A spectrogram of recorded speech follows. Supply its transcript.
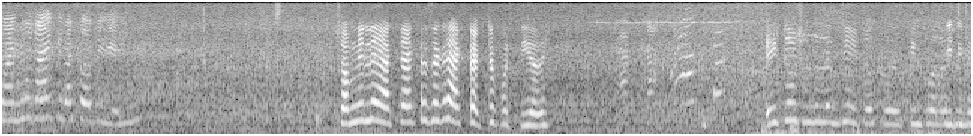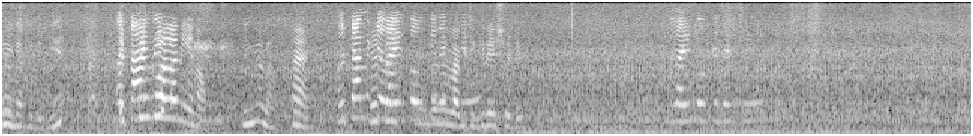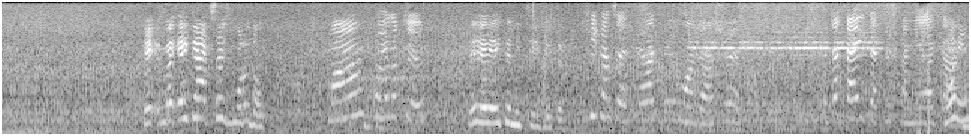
মানু ভাই কি সব নিলে একটা একটা জায়গায় একটা একটা পড়তে হবে। এইটাও সুন্দর লাগছে এটা পিঙ্ক ওয়ালা এই দুটো নিয়ে দেখো দেখি। এই পিঙ্ক ওয়ালা নিয়ে নাও। সিঙ্গেলা হ্যাঁ। ওটা আমি এটা ট্রাই করকে লাগছে গ্রে শেডে ট্রাই করকে দেখছি। এইটা এক সাইজ বড় দাও। মা হয়ে গেছে। এই এই এইটা নিচ্ছে এই এইটা ঠিক আছে এবার কি মজা আসবে। এটা টাইট আছে স্থানীয়টা ওই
